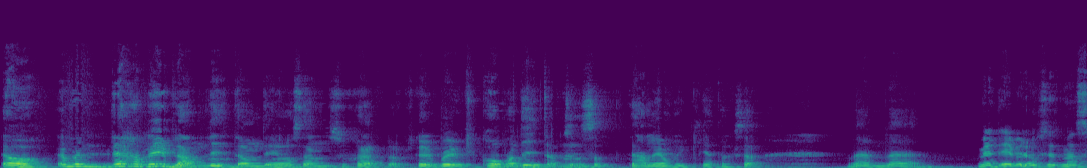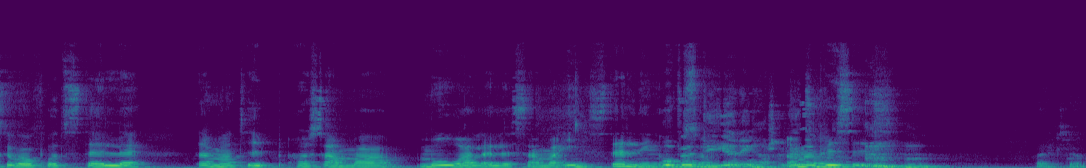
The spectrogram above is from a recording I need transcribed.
Ja, ja, men det handlar ju ibland lite om det och sen så självklart ska vi börja komma dit också Mm. så det handlar ju om skicklighet också. Men eh, Men det är väl också att man ska vara på ett ställe där man typ har samma mål eller samma inställning Och också. värderingar skulle Ja men precis. Mm. verkligen.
